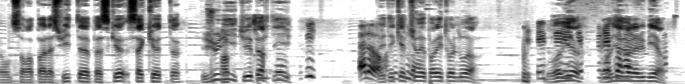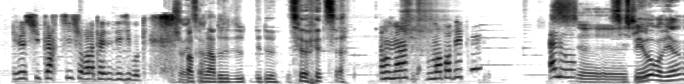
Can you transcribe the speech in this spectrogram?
Là, on ne saura pas la suite parce que ça cut. Julie, Ah. tu es partie. Oui. Alors, Tu as été je suis là. capturée par l'étoile noire. Reviens, reviens par vers la lumière. Je suis partie sur la planète des Ewoks. Va Pas première de- de- des deux. Ça va être ça. Oh mince, vous m'entendez plus Allô? Euh, si. 6PO revient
